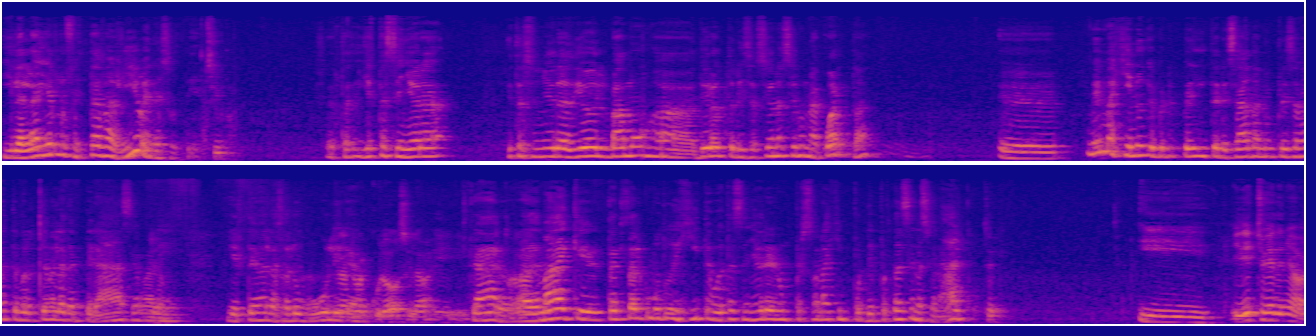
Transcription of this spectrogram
y la Lagerlof estaba viva en esos días. Sí. Y esta señora esta señora dio el vamos a dio la autorización a hacer una cuarta. Eh, me imagino que interesada también precisamente por el tema de la temperancia y, el tema de la salud pública. La tuberculosis claro además hay que tal, tal como tú dijiste porque esta señora era un personaje de importancia nacional sí. y y de hecho ella tenía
